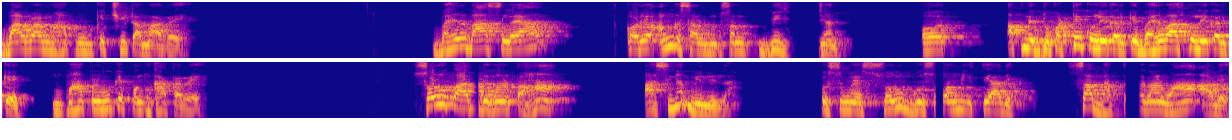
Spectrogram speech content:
बार बार महाप्रभु के छीटा मार रहे। बहिर्वास लया, करे अंग बीजन। और अपने दुपट्टे को लेकर के बहिर्वास को लेकर के महाप्रभु के पंखा कर रहे स्वरूप आदिगण तहा आसिया मिलीला उसमें स्वरूप गोस्वामी इत्यादि सब भक्तगण वहाँ आ गए।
